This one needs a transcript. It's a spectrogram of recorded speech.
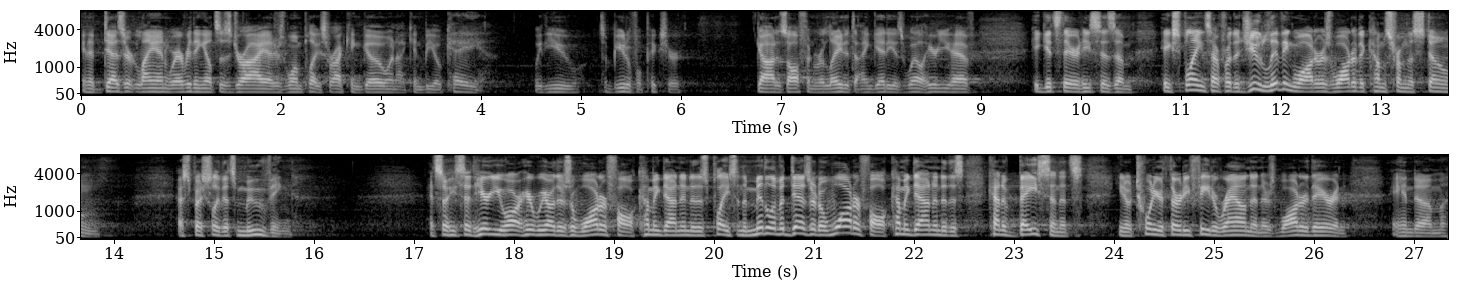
In a desert land where everything else is dry, there's one place where I can go and I can be okay with you. It's a beautiful picture. God is often related to Ein Gedi as well. Here you have, he gets there and he says, um, he explains how for the Jew, living water is water that comes from the stone, especially that's moving. And so he said, Here you are, here we are. There's a waterfall coming down into this place. In the middle of a desert, a waterfall coming down into this kind of basin. It's, you know, 20 or 30 feet around, and there's water there. And, and um,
